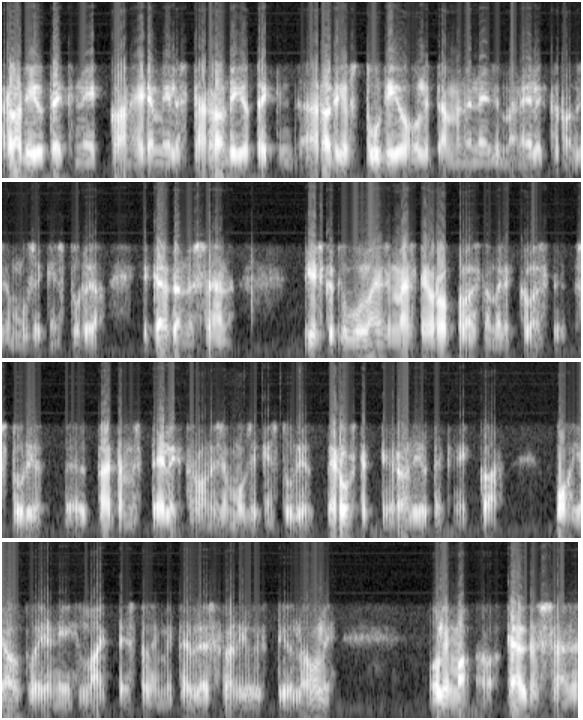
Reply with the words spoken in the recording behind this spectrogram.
radiotekniikkaan. Heidän mielestään radiotek- radiostudio oli tämmöinen ensimmäinen elektronisen musiikin studio. Ja käytännössähän 50-luvulla ensimmäiset eurooppalaiset amerikkalaiset studiot tai tämmöiset elektronisen musiikin studiot perustettiin radiotekniikkaan pohjautuen ja niihin laitteistoihin, mitä yleisradioyhtiöillä oli, oli käytössään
